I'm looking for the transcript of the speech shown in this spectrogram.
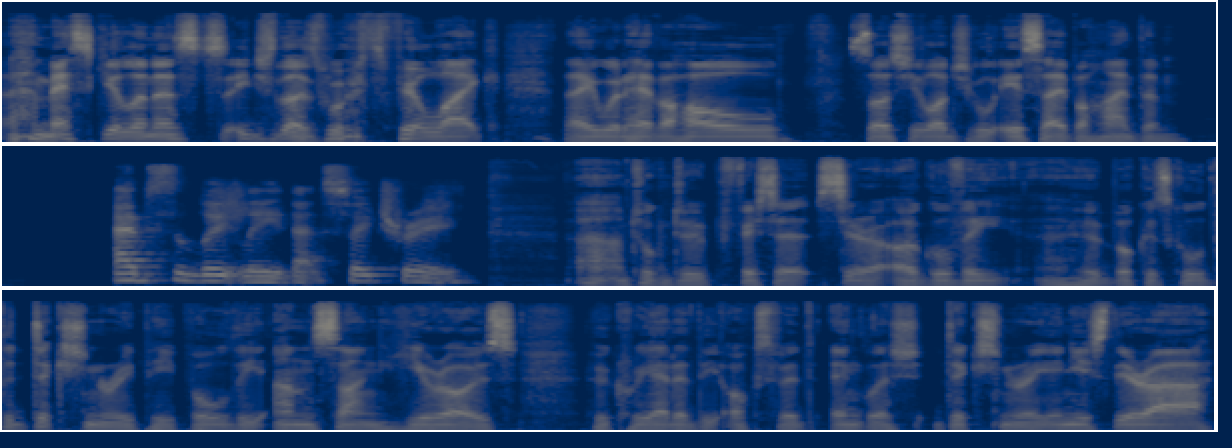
uh, masculinist. Each of those words feel like they would have a whole sociological essay behind them. Absolutely, that's so true. Uh, I'm talking to Professor Sarah Ogilvie. Uh, her book is called The Dictionary People The Unsung Heroes Who Created the Oxford English Dictionary. And yes, there are,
